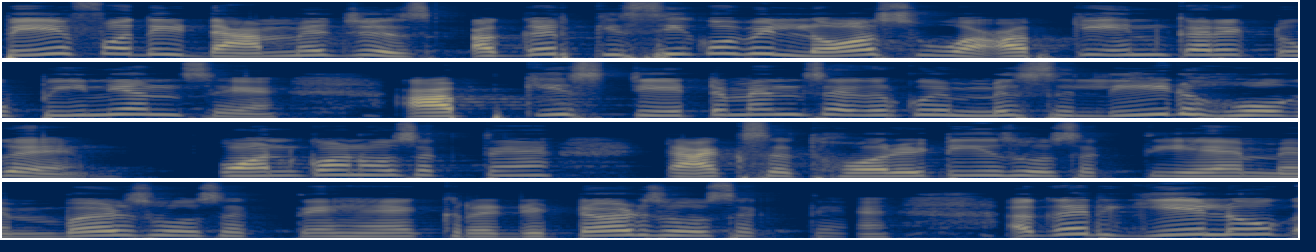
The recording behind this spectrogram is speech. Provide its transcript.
pay for the damages अगर किसी को भी लॉस हुआ, आपके इनकरेक्ट ओपिनियन से आपकी स्टेटमेंट से अगर कोई मिसलीड हो गए कौन कौन हो सकते हैं? टैक्स अथॉरिटीज हो सकती है मेंबर्स हो सकते हैं क्रेडिटर्स हो सकते हैं. अगर ये लोग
